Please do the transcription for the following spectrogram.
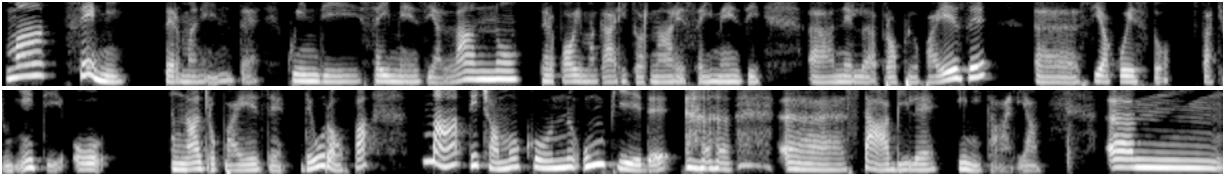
ma semi permanente, quindi sei mesi all'anno, per poi magari tornare sei mesi uh, nel proprio paese, uh, sia questo Stati Uniti o un altro paese d'Europa, ma diciamo con un piede uh, stabile in Italia. Um,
